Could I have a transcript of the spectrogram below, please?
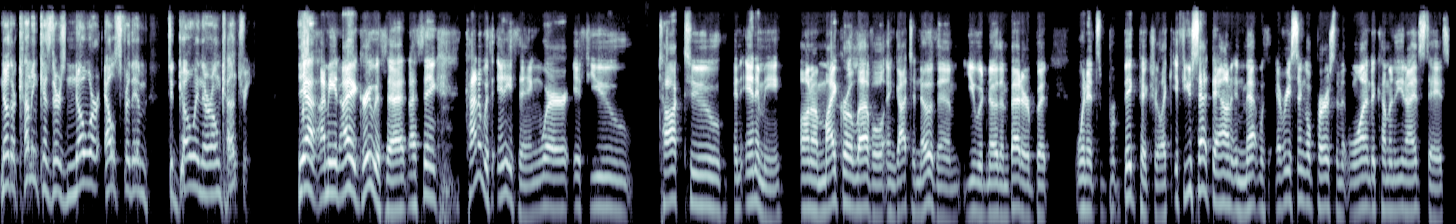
No, they're coming because there's nowhere else for them to go in their own country. Yeah, I mean, I agree with that. I think kind of with anything where if you talk to an enemy on a micro level and got to know them, you would know them better. But when it's big picture, like if you sat down and met with every single person that wanted to come into the United States,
